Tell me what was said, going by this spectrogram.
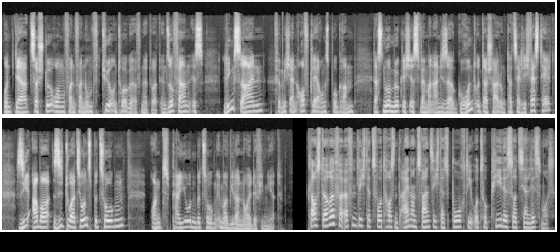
und der Zerstörung von Vernunft Tür und Tor geöffnet wird. Insofern ist Linkssein für mich ein Aufklärungsprogramm, das nur möglich ist, wenn man an dieser Grundunterscheidung tatsächlich festhält, sie aber situationsbezogen und periodenbezogen immer wieder neu definiert. Klaus Dörre veröffentlichte 2021 das Buch Die Utopie des Sozialismus,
